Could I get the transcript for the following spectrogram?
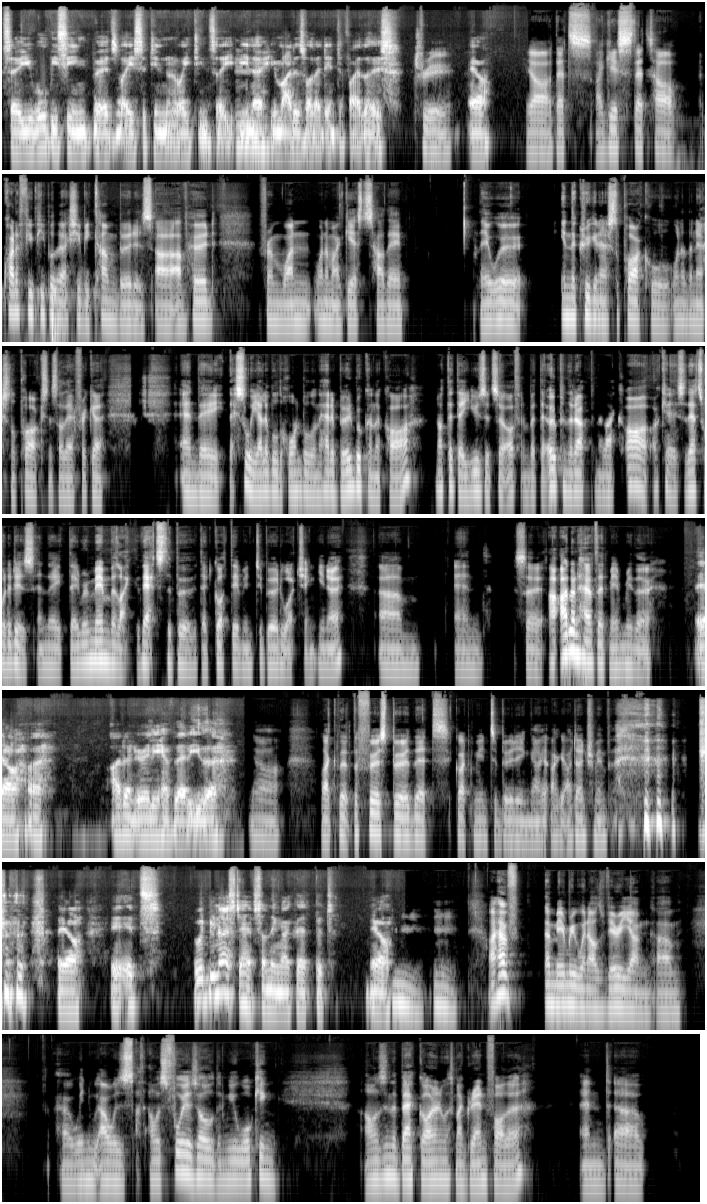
so you will be seeing birds while you're sitting and waiting. So mm. you know mm. you might as well identify those. True. Yeah. Yeah, that's. I guess that's how quite a few people have actually become birders. Uh, I've heard from one one of my guests how they they were in the Kruger National Park or one of the national parks in South Africa, and they they saw yellow-billed hornbill and they had a bird book in the car. Not that they use it so often, but they opened it up and they're like, "Oh, okay, so that's what it is." And they they remember like that's the bird that got them into bird watching, you know. Um, and so I, I don't have that memory though. Yeah, uh, I don't really have that either. Yeah, like the the first bird that got me into birding, I I, I don't remember. yeah, it, it's it would be nice to have something like that, but yeah. Mm, mm. I have a memory when I was very young. Um, uh, when I was I was four years old, and we were walking. I was in the back garden with my grandfather, and uh,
